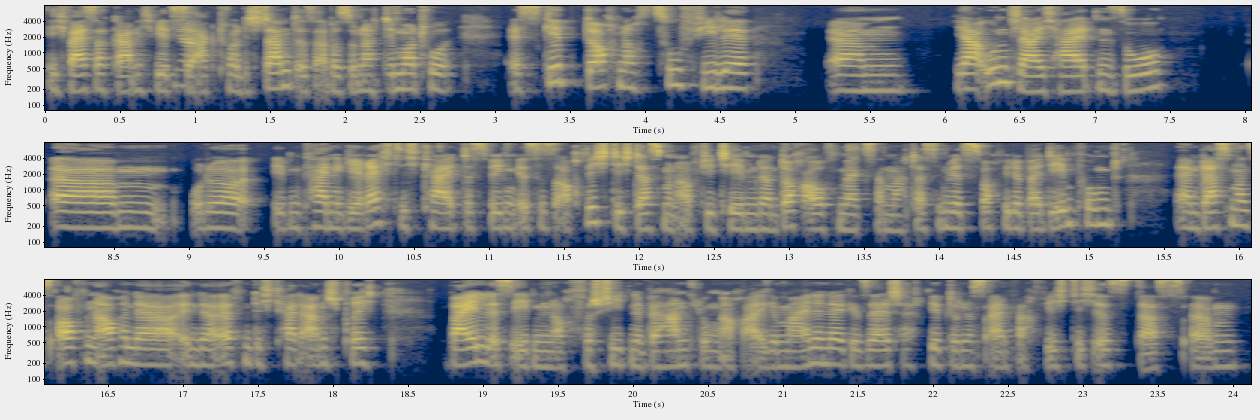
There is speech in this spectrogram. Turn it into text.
Ich weiß auch gar nicht, wie jetzt ja. der aktuelle Stand ist, aber so nach dem Motto, es gibt doch noch zu viele ähm, ja, Ungleichheiten so ähm, oder eben keine Gerechtigkeit. Deswegen ist es auch wichtig, dass man auf die Themen dann doch aufmerksam macht. Da sind wir jetzt doch wieder bei dem Punkt, ähm, dass man es offen auch in der, in der Öffentlichkeit anspricht, weil es eben noch verschiedene Behandlungen auch allgemein in der Gesellschaft gibt und es einfach wichtig ist, dass ähm,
